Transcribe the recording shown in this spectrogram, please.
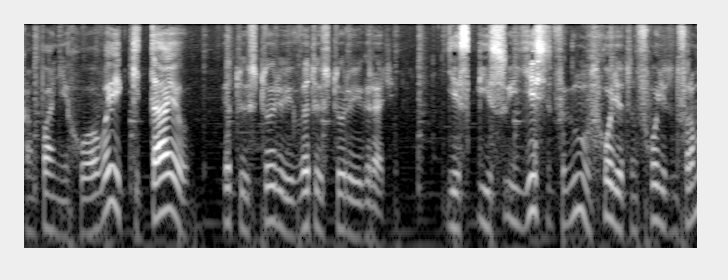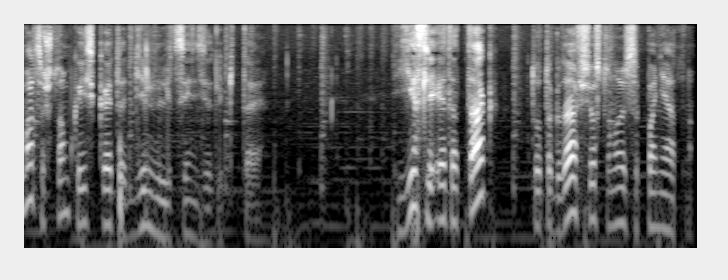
компании Huawei Китаю эту историю в эту историю играть. И, если ну, входит, входит информация, что там есть какая-то отдельная лицензия для Китая. Если это так, то тогда все становится понятно.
